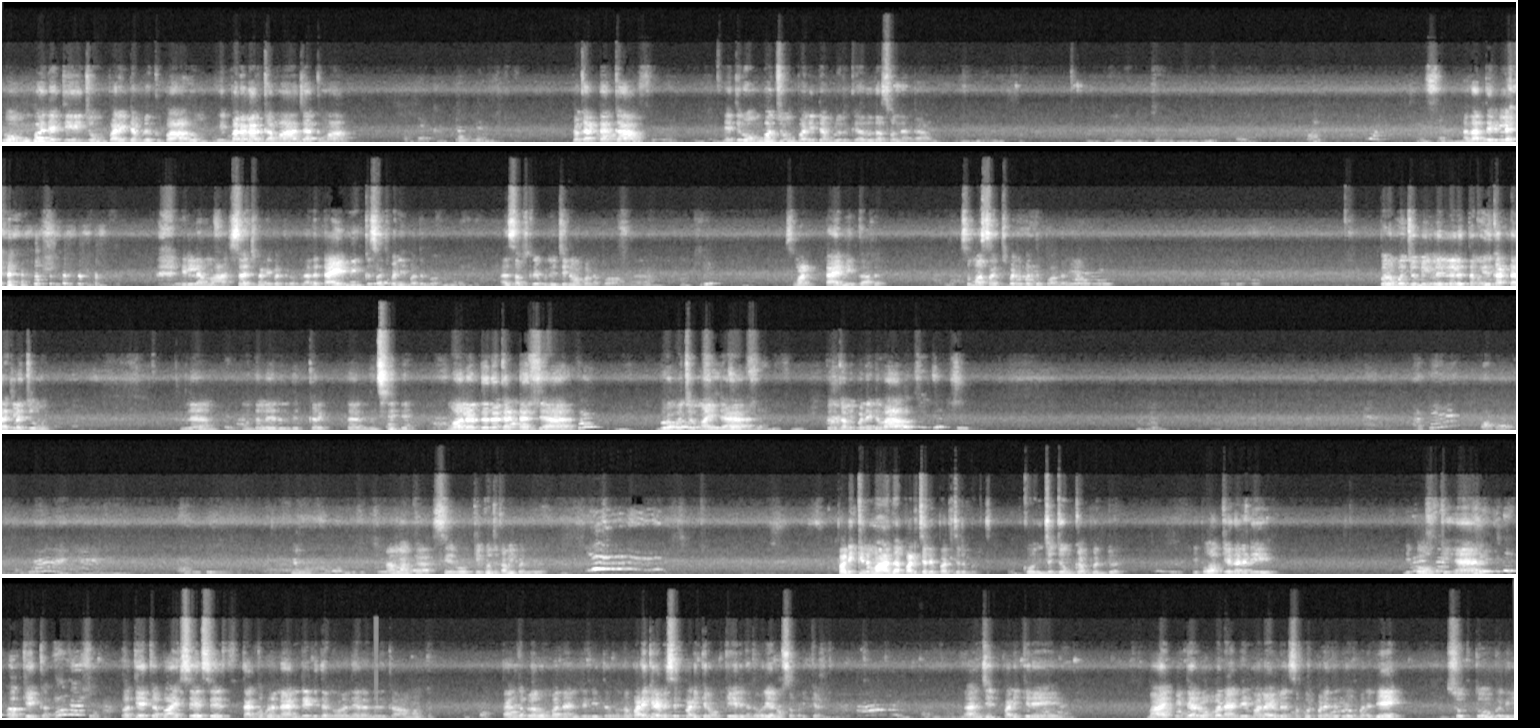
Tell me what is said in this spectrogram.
ரொம்ப நேத்தி ஜூம் பண்ணிட்டோம் இருக்குப்பா ரொம்ப இப்போ நல்லா இருக்காம்மா ஜாக்குமா? இப்போ கரெக்டாக இருக்கா? நேற்று ரொம்ப ஜூம் பண்ணிட்டோம் இருக்கு அதை தான் சொன்னாங்க. அதான் தெரியல. இல்லைம்மா சர்ச் பண்ணி பார்த்துருவோம்ல. அந்த டைமிங்க்கு சர்ச் பண்ணி பார்த்துருப்போம். அது சப்ஸ்கிரைப் பண்ணி வச்சு என்னமா பண்ண போகிறாங்க சும்மா டைமிங்காக சும்மா சர்ச் பண்ணி பார்த்துருப்போம் அந்த நேரம். இப்போ ரொம்ப ஜூமிங்கில் இல்லை இல்லை தங்க இது கரெக்டாக இருக்குல்ல ஜூமு இல்லை முதல்ல இருந்து கரெக்டாக இருந்துச்சு. முதல்ல இருந்து தான் கரெக்டாக இருந்துச்சா? ரொம்ப ஜூம் ஆயிட்டா? கொஞ்சம் கம்மி பண்ணிட்டு வா. ஆமாக்கா சரி ஓகே கொஞ்சம் கம்மி பண்ணிடுறேன் படிக்கணுமா? அதான் படிச்சிடறேன் படிச்சிடறேன் கொஞ்சம் ஜூம் கம்மி பண்ணிட்டு வரேன் இப்போ ஓகே தானடி இப்போ ஓகே ஆ? ஓகேக்கா ஓகேக்கா பாய் சரி சரி. தங்கப்பில் நன்றிடி தங்க. உள்ள நேரம் இருந்ததுக்கு. ஆமாக்கா. தங்கப்பில் ரொம்ப நன்றிடி தங்க. நான் படிக்கிறேன் மெசேஜ் படிக்கிறேன். ஓகே இருங்க இந்த ஒரே நிமிஷம் படிக்கிறேன். ரஞ்சித் படிக்கிறேன். பாய் பீட்டர் ரொம்ப நன்றிம்மா. லைவ்ல சப்போர்ட் பண்ணதுக்கு ரொம்ப நன்றி. ஏய் சு தூங்கு நீ.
